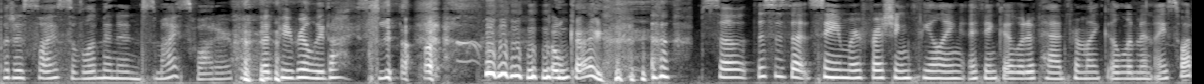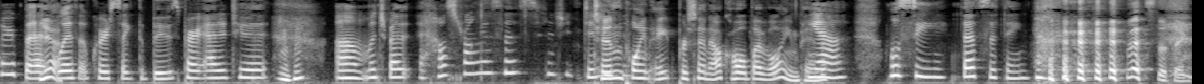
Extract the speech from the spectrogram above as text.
put a slice of lemon in some ice water. But that'd be really nice." Yeah. okay. So this is that same refreshing feeling I think I would have had from like a lemon ice water, but Yeah. with of course like the booze part added to it. Um, which by how strong is this? Did you, did you Ten point eight percent alcohol by volume, Panda. Yeah, we'll see. That's the thing. That's the thing.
